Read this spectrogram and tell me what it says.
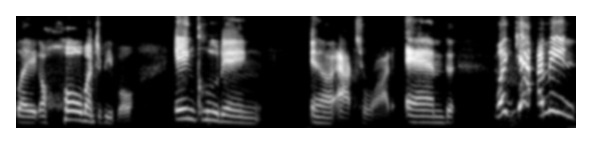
like a whole bunch of people, including uh, Axelrod. And like, yeah, I mean,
